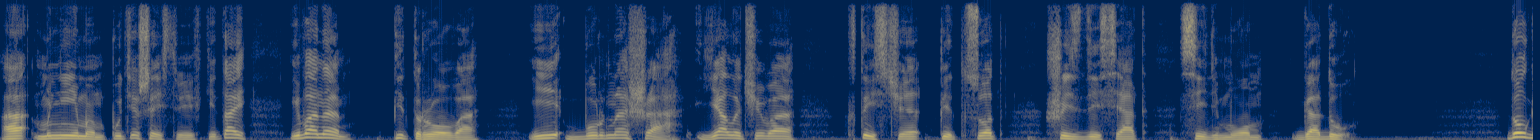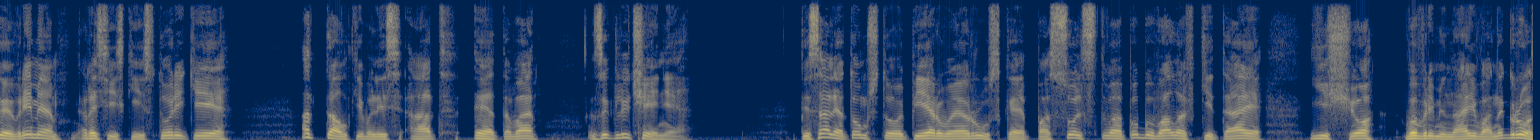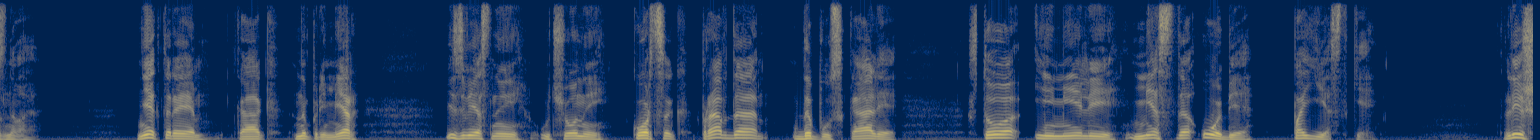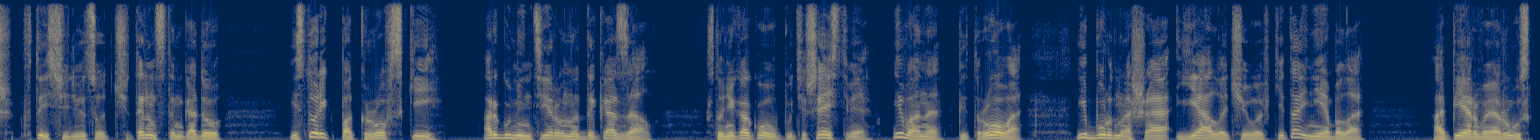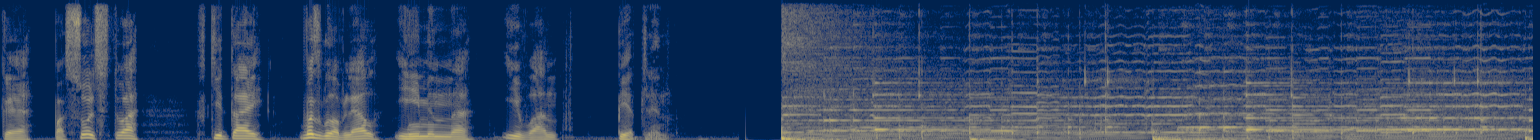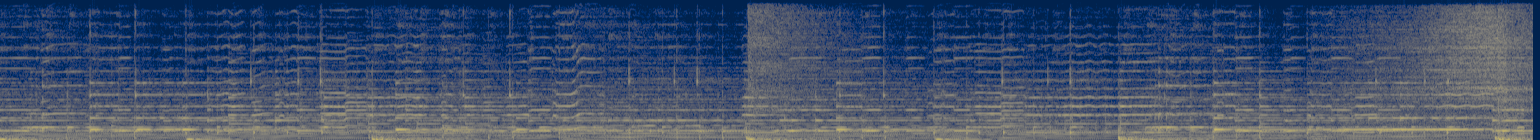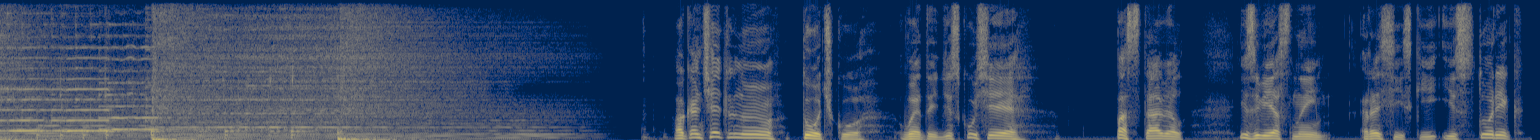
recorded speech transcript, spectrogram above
о мнимом путешествии в Китай Ивана Петрова и Бурнаша Ялычева в 1567 году. Долгое время российские историки отталкивались от этого заключения. Писали о том, что первое русское посольство побывало в Китае еще во времена Ивана Грозного. Некоторые, как, например, известный ученый Корцак, правда, допускали, что имели место обе поездки. Лишь в 1914 году историк Покровский аргументированно доказал, что никакого путешествия Ивана Петрова и Бурнаша Ялычева в Китай не было, а первое русское посольство в Китай возглавлял именно Иван Петлин. Окончательную точку в этой дискуссии поставил известный российский историк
